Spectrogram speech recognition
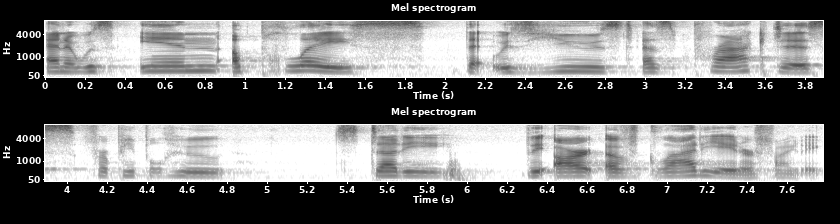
And it was in a place that was used as practice for people who study the art of gladiator fighting.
